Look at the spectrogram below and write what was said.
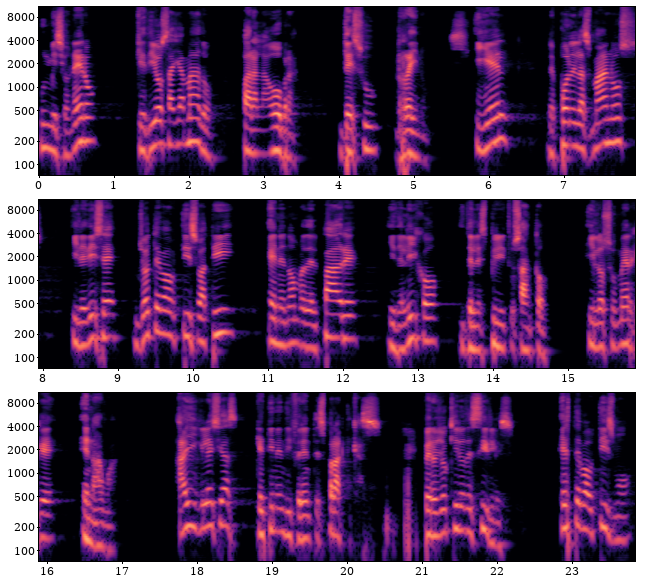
un misionero que Dios ha llamado para la obra de su reino. Y él le pone las manos y le dice, yo te bautizo a ti en el nombre del Padre y del Hijo y del Espíritu Santo. Y lo sumerge en agua. Hay iglesias que tienen diferentes prácticas, pero yo quiero decirles, este bautismo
